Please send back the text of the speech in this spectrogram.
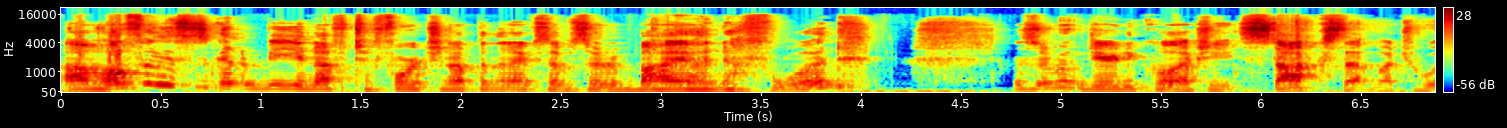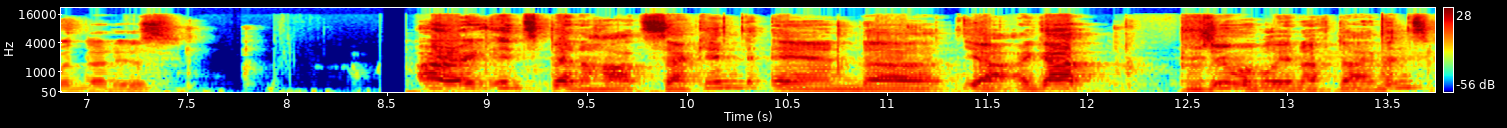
um, hopefully this is going to be enough to fortune up in the next episode and buy enough wood. Assuming JD Cool actually stocks that much wood, that is. Alright, it's been a hot second, and uh, yeah, I got presumably enough diamonds.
